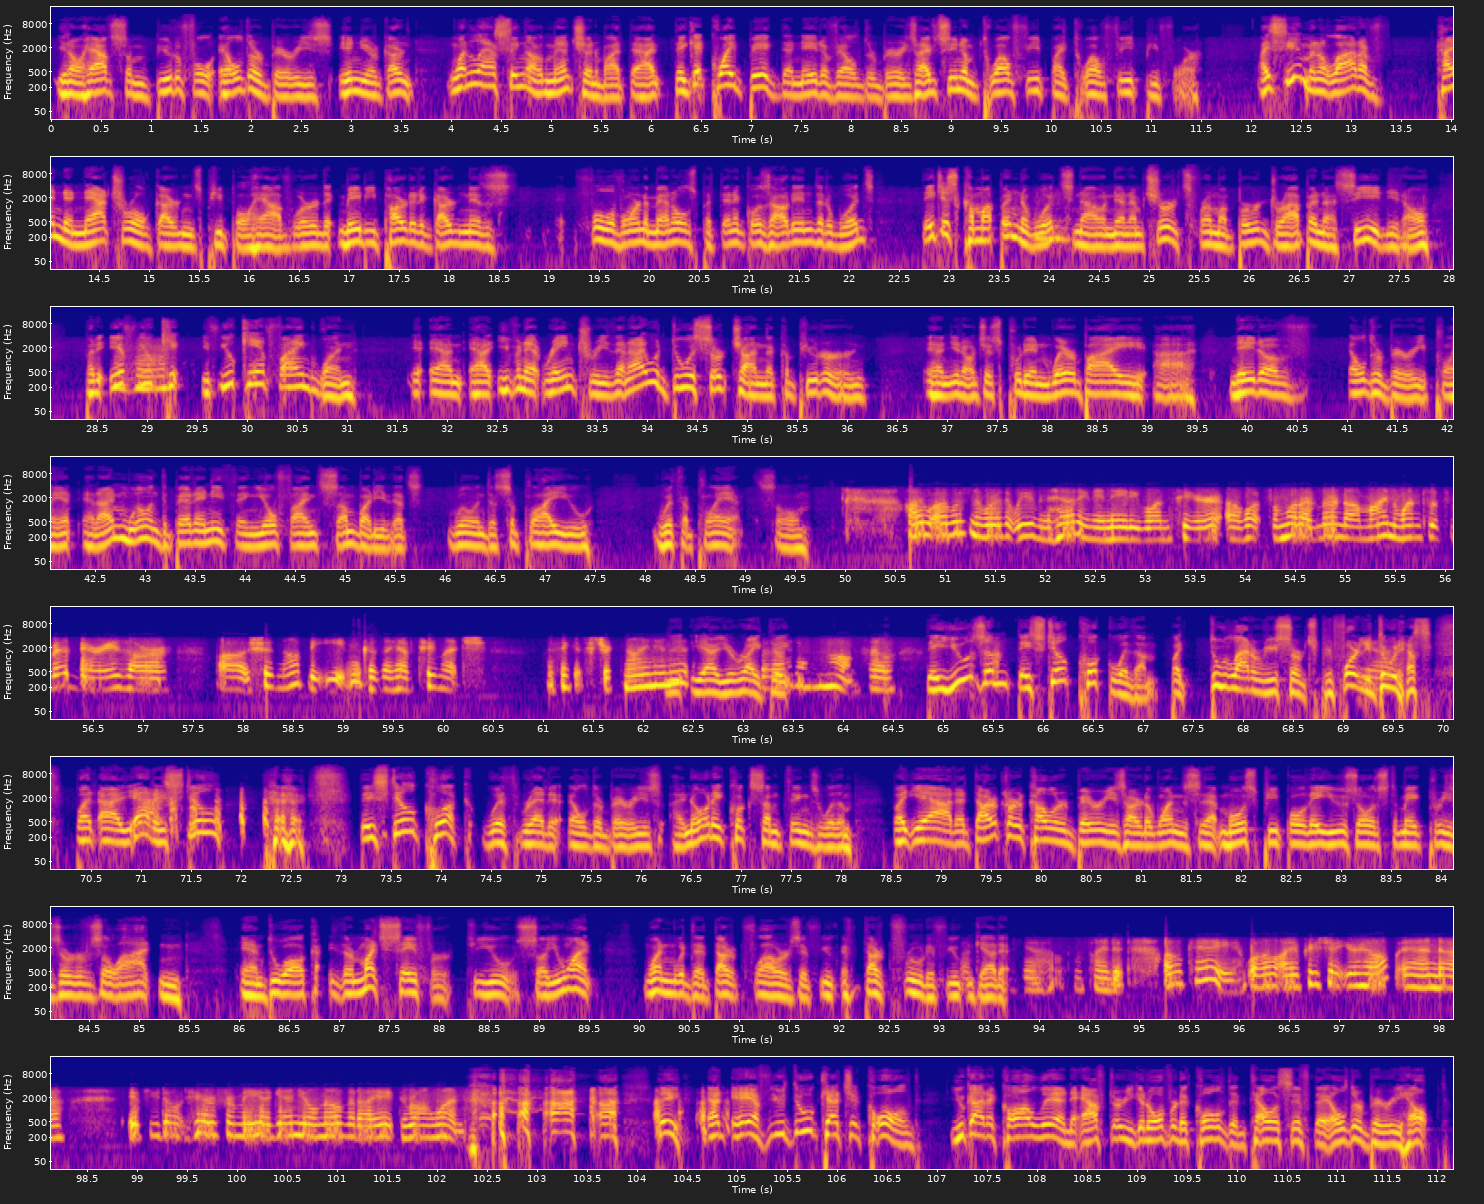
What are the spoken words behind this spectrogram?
you know, have some beautiful elderberries in your garden. one last thing I'll mention about that. They get quite big, the native elderberries. I've seen them 12 feet by 12 feet before. I see them in a lot of kind of natural gardens people have where maybe part of the garden is full of ornamentals, but then it goes out into the woods. They just come up in the mm-hmm. woods now and then. I'm sure it's from a bird dropping a seed, you know. But if mm-hmm. you can, if you can't find one, and uh, even at Rain Tree, then I would do a search on the computer and and you know just put in whereby uh, native elderberry plant, and I'm willing to bet anything you'll find somebody that's willing to supply you with a plant. So. I, I wasn't aware that we even had any native ones here. Uh, what from what I've learned online, the ones with red berries are uh, should not be eaten because they have too much I think it's strychnine in it. Yeah, you're right. But they, I don't know. So they use them. They still cook with them, but do a lot of research before you yeah. do this. But uh, yeah, they still they still cook with red elderberries. I know they cook some things with them. But yeah, the darker colored berries are the ones that most people they use those to make preserves a lot and and do all. They're much safer to use. So you want one with the dark flowers if you if dark fruit if you can get it. Yeah, I can find it. Okay. Well, I appreciate your help and uh if you don't hear from me again, you'll know that I ate the wrong one. hey, and hey, if you do catch a cold, you got to call in after you get over the cold and tell us if the elderberry helped.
